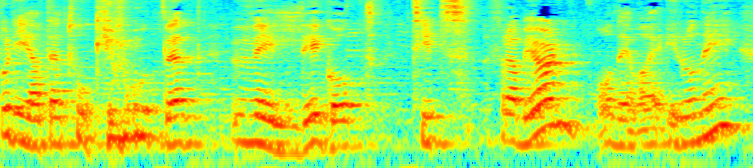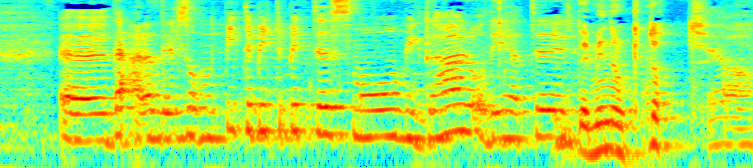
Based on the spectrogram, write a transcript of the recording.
Fordi at jeg tok imot et veldig godt tips fra Bjørn, og det var ironi. Eh, Det er en del sånn bitte, bitte, bitte små mygg her, og de heter Det minner om knott. ja,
